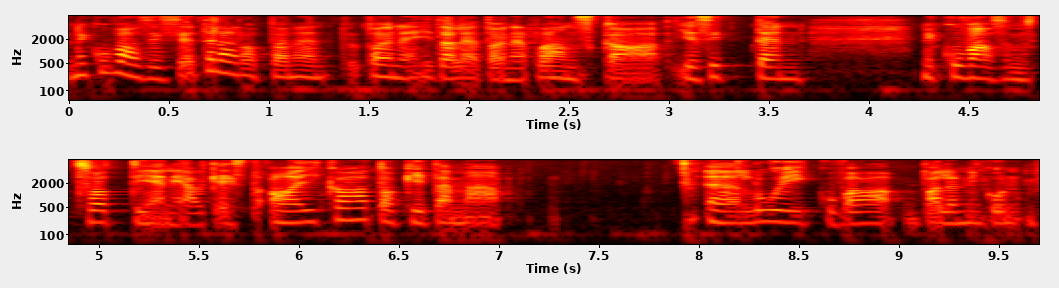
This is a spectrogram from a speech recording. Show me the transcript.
ne kuvaa siis etelä-eurooppalainen, toinen Italia, toinen Ranskaa ja sitten ne kuvaa semmoista sottien jälkeistä aikaa. Toki tämä Louis kuvaa paljon niin kuin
